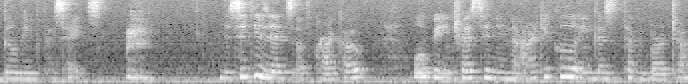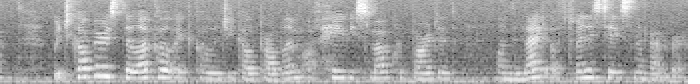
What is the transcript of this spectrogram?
building facades. the citizens of Krakow will be interested in an article in Gazeta Wyborcza which covers the local ecological problem of heavy smoke reported on the night of 26 November.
